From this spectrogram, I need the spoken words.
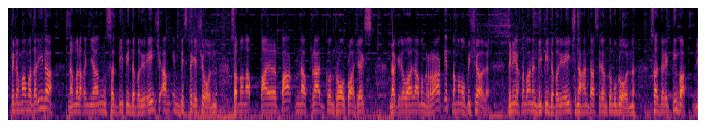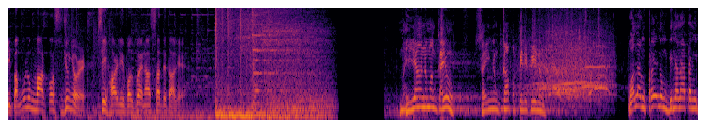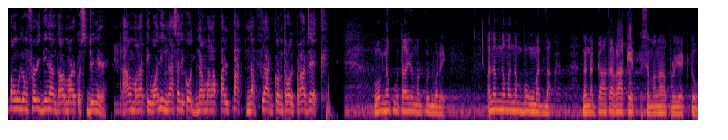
pinamamadali na na Malacanang sa DPWH ang investigasyon sa mga palpak na flood control projects na ginawa lamang racket ng mga opisyal. Niniyak naman ng DPWH na handa silang tumugon sa direktiba ni Pangulong Marcos Jr. Si Harley Valbuena sa detalye. Mahiya naman kayo sa inyong kapwa Pilipino. Walang prenong binanata ni Pangulong Ferdinand R. Marcos Jr. ang mga tiwaling nasa likod ng mga palpak na flood control project. Huwag na po tayo magkunwari. Alam naman ng buong madla na nagkakaraket sa mga proyekto.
